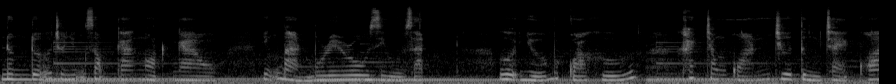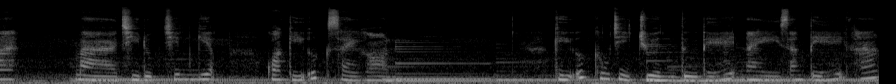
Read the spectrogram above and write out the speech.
Nâng đỡ cho những giọng ca ngọt ngào, Những bản bolero dịu dặt, Gợi nhớ một quá khứ Khách trong quán chưa từng trải qua, Mà chỉ được chiêm nghiệm qua ký ức Sài Gòn ký ức không chỉ truyền từ thế hệ này sang thế hệ khác,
